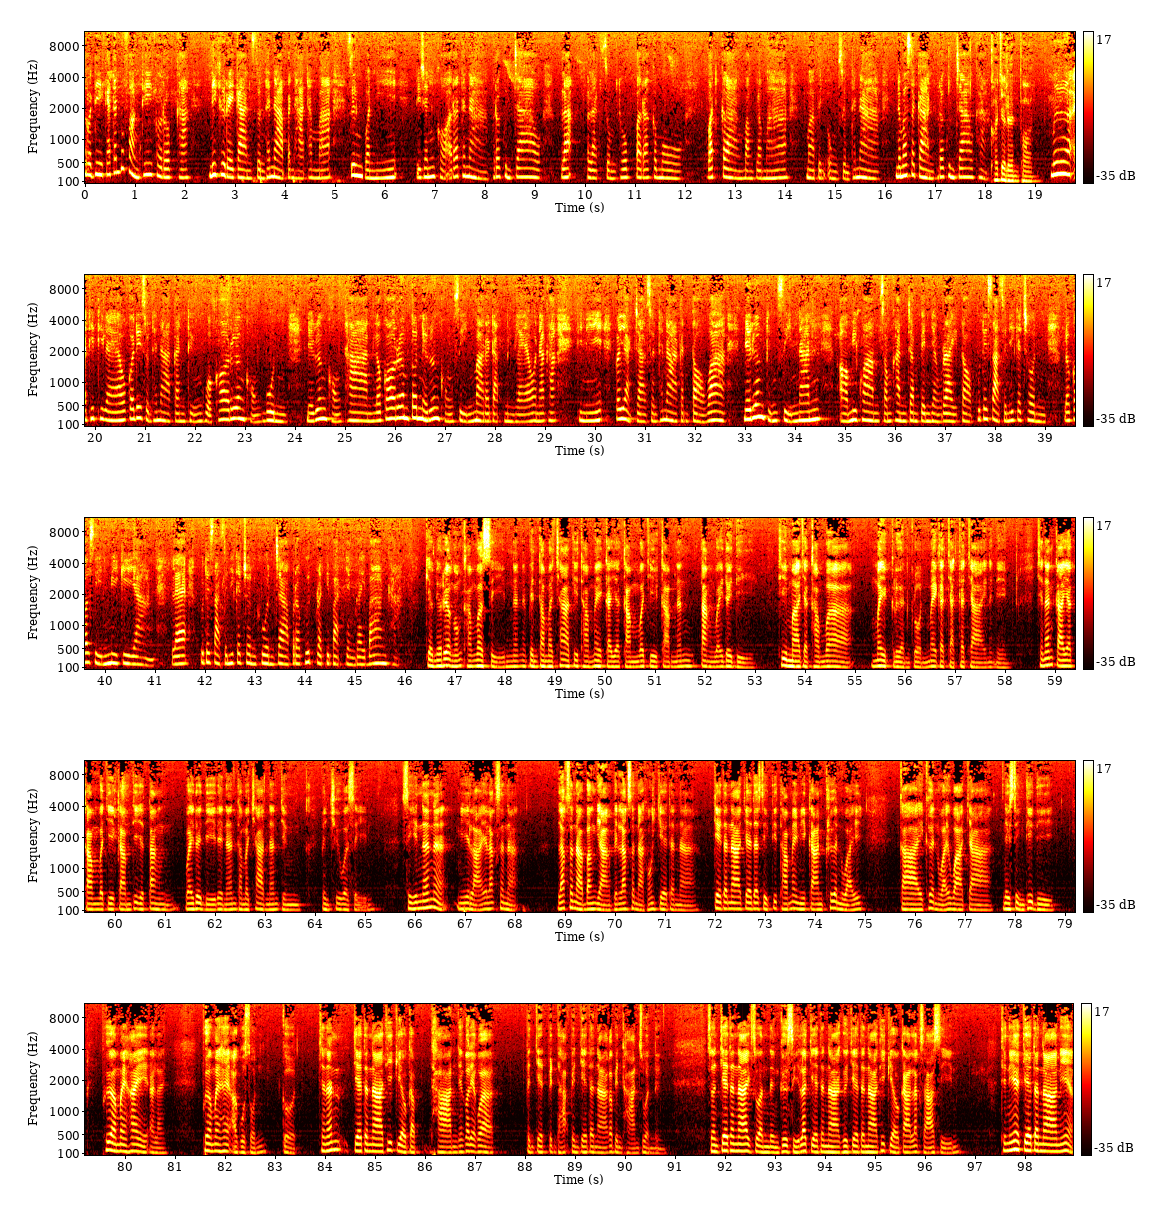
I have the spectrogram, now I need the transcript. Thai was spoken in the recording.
สวัสดีค่ะท่านผู้ฟังที่เคารพค่ะ นี่คือรายการสนทนาปัญหาธรรมะ ซึ่งวันนี้ดิฉันขออารัธนาพระคุณเจ้า พระประหลัดสมทบปรกโม วัดกลางบางปลาม้ามาเป็นองค์สนทนา นมัสการพระคุณเจ้าค่ะ ขอเจริญพร เมื่ออาทิตย์ที่แล้วก็ได้สนทนากันถึงหัวข้อเรื่องของบุญ ในเรื่องของทาน แล้วก็เริ่มต้นในเรื่องของศีลมาระดับหนึ่งแล้วนะคะ ทีนี้ก็อยากจะสนทนากันต่อว่า ในเรื่องถึงศีลนั้นออมีความสำคัญจำเป็นอย่างไรต่อพุทธศาสนิกชน แล้วก็ศีลมีกี่อย่าง และพุทธศาสนิกชนควรจะประพฤติปฏิบัติอย่างไรบ้างค่ะ เกี่ยวในเรื่องของคำว่าศีลนั้นเป็นธรรมชาติที่ทำให้กายกรรม วจีกรรมนั้นตั้งไว้ด้วยดี ที่มาจากคำว่าไม่เกลื่อนกลนไม่กระจัดกระจายนั่นเอง ฉะนั้นกายกรรม วจีกรรมที่จะตั้งไว้ด้วยดีด้วยนั้น ธรรมชาตินั้นจึงเป็นชื่อว่าศีล ศีลนั้นน่ะมีหลายลักษณะ ลักษณะบางอย่างเป็นลักษณะของเจตนา เจตนาเจตสิกที่ทำให้มีการเคลื่อนไหว กายเคลื่อนไหววาจาในสิ่งที่ดี เพื่อไม่ให้อะไร เพื่อไม่ให้อกุศลเกิด ฉะนั้นเจตนาที่เกี่ยวกับทานที่ก็เรียกว่าเป็นเจตเป็นทะเป็นเจตนาก็เป็นฐานส่วนหนึ่ง ส่วนเจตนาอีกส่วนหนึ่ง คือศีลเจตนาคือเจตนาที่เกี่ยวกับการรักษาศีล ทีนี้เจตนาเนี่ย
